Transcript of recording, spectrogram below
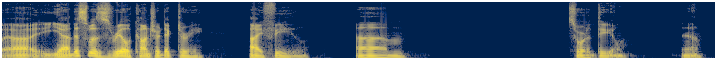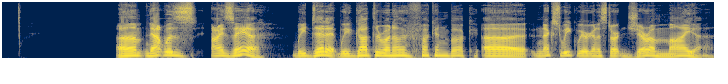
uh, yeah, this was real contradictory. I feel, um, sort of deal. Yeah. Um, that was Isaiah. We did it. We got through another fucking book. Uh, next week we are going to start Jeremiah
